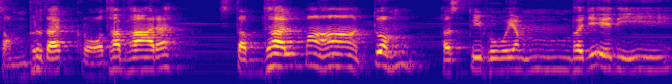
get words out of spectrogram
സംഭൃത ക്രോധഭാര സ്തബ്ധാത്മാത്വം ഹസ്തിഭൂയം ഭജേതി.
